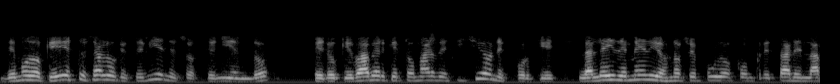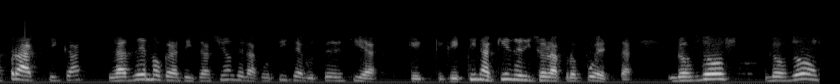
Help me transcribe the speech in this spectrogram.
De modo que esto es algo que se viene sosteniendo pero que va a haber que tomar decisiones porque la ley de medios no se pudo concretar en la práctica, la democratización de la justicia que usted decía, que, Cristina Kirchner hizo la propuesta, los dos, los dos,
